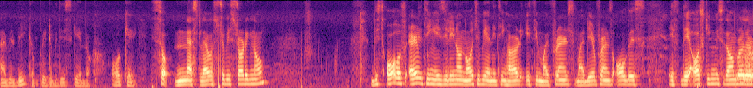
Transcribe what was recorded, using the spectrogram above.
I will be complete to be this game now. Okay. So next levels to be starting now this all of everything easily now not to be anything hard. If you my friends my dear friends all this if they asking me Saddam brother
